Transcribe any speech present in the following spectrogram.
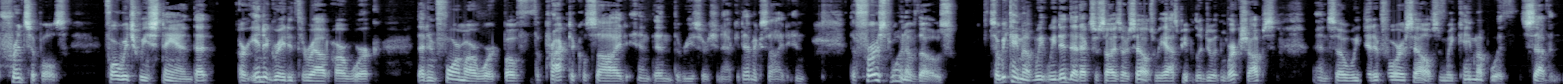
principles for which we stand that are integrated throughout our work, that inform our work, both the practical side and then the research and academic side. And the first one of those, so we came up, we, we did that exercise ourselves. We asked people to do it in workshops. And so we did it for ourselves and we came up with seven.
